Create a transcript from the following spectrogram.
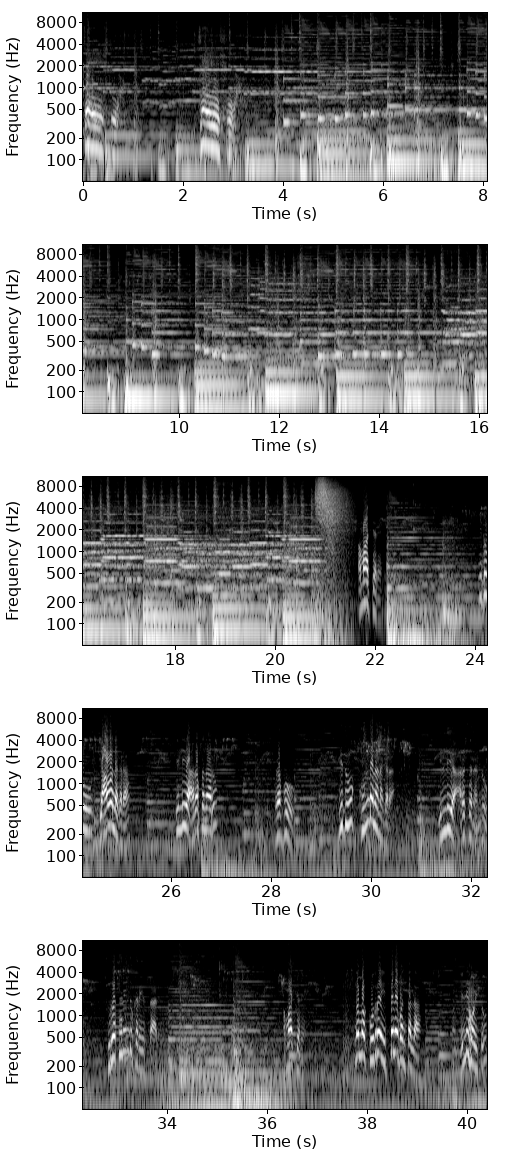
ಜೈ ಶ್ರೀರಾಮ್. ಜೈ ಶ್ರೀರಾಮ್. ಅಮಾತ್ಯರೇ. ಇದು ಯಾವ ನಗರ? ಇಲ್ಲಿಯ ಅರಸನಾರು? ಪ್ರಭು ಇದು ಕುಂಡಲ ನಗರ. ಇಲ್ಲಿಯ ಅರಸನನ್ನು ಸುರಥನೆಂದು ಕರೆಯುತ್ತಾರೆ. ಅಮಾತ್ಯರೇ ನಮ್ಮ ಕುದುರೆ ಇತ್ತಲೇ ಬಂತಲ್ಲ ಎಲ್ಲಿ ಹೋಯಿತು?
